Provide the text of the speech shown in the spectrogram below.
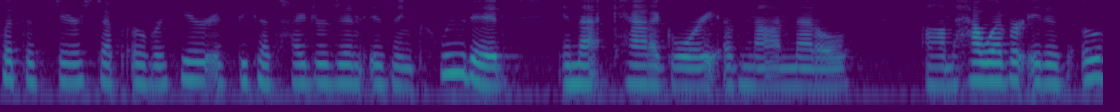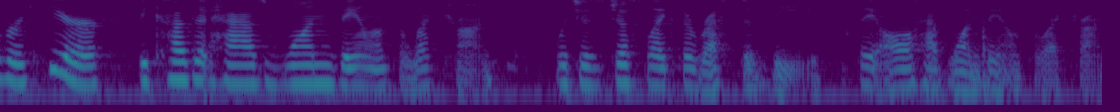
put the stair step over here is because hydrogen is included in that category of nonmetals. Um, however, it is over here because it has one valence electron which is just like the rest of these. They all have one valence electron.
